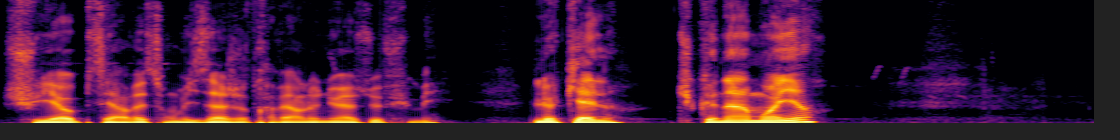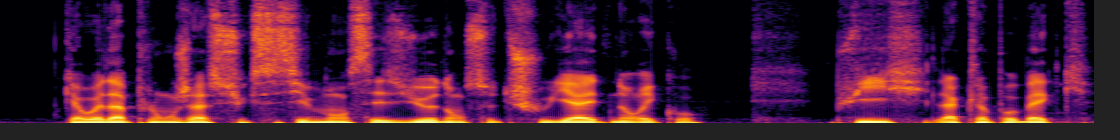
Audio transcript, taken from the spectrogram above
Shuya observait son visage à travers le nuage de fumée. Lequel? Tu connais un moyen? Kawada plongea successivement ses yeux dans ceux de Shuya et de Noriko. Puis, la clope au bec,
